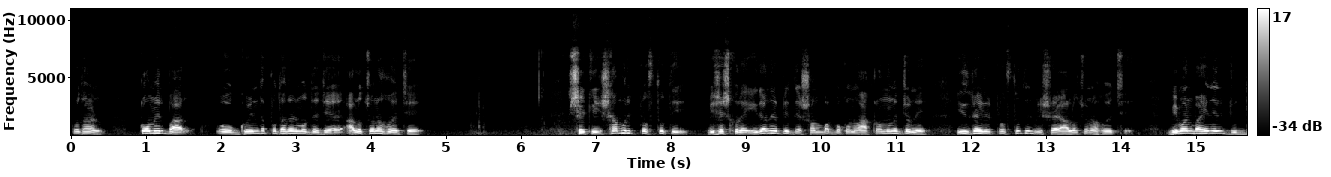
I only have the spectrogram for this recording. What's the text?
প্রধান টমের বার ও গোয়েন্দা প্রধানের মধ্যে যে আলোচনা হয়েছে, সেটি সামরিক প্রস্তুতি, বিশেষ করে ইরানের বিরুদ্ধে সম্ভাব্য কোনো আক্রমণের জন্য ইসরায়েলের প্রস্তুতির বিষয়ে আলোচনা হয়েছে। বিমান বাহিনীর যুদ্ধ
